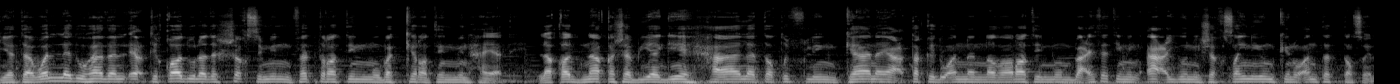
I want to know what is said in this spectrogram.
يتولد هذا الاعتقاد لدى الشخص من فترة مبكرة من حياته. لقد ناقش بياجيه حالة طفل كان يعتقد أن النظرات المنبعثة من أعين شخصين يمكن أن تتصل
